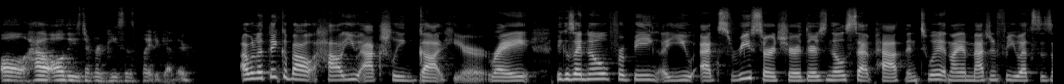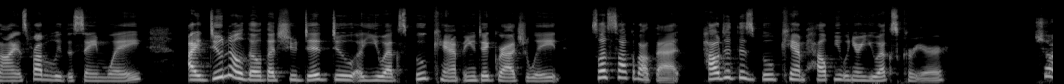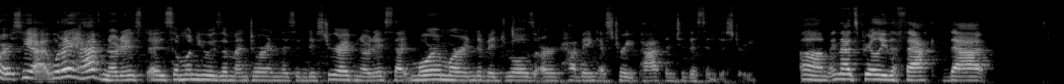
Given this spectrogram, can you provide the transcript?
all how all these different pieces play together. I want to think about how you actually got here, right? Because I know for being a UX researcher, there's no set path into it. And I imagine for UX design, it's probably the same way. I do know though that you did do a UX boot camp and you did graduate. So let's talk about that. How did this boot camp help you in your UX career? Sure. So yeah, what I have noticed as someone who is a mentor in this industry, I've noticed that more and more individuals are having a straight path into this industry. Um, and that's purely the fact that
